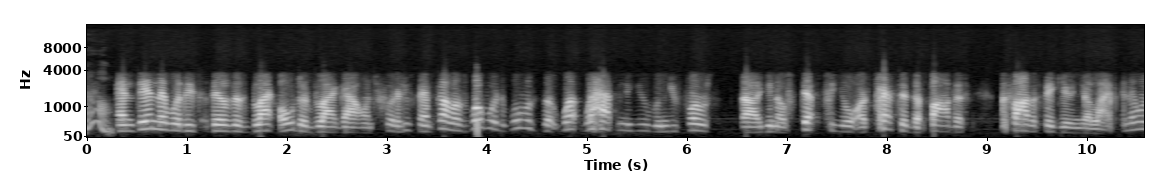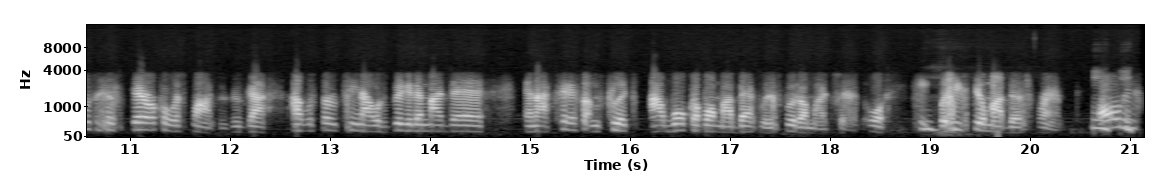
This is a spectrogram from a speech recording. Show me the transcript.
Oh. And then there was these, there was this black older black guy on Twitter. He was saying, "Fellas, what would what was the what what happened to you when you first uh, you know stepped to your or tested the father the father figure in your life?" And there was a hysterical responses. This guy, I was 13, I was bigger than my dad, and I tell something slick. I woke up on my back with his foot on my chest, or he, but he's still my best friend. All these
